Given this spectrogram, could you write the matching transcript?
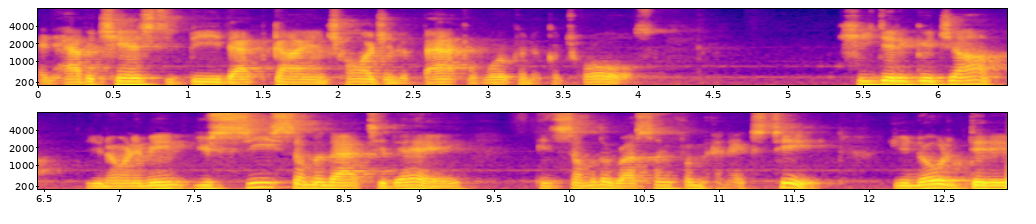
and have a chance to be that guy in charge in the back and working the controls. He did a good job. You know what I mean? You see some of that today in some of the wrestling from NXT. You know they,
